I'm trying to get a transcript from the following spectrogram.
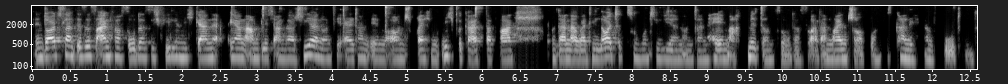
in Deutschland ist es einfach so, dass sich viele nicht gerne ehrenamtlich engagieren und die Eltern eben auch entsprechend nicht begeistert waren und dann aber die Leute zu motivieren und dann, hey, macht mit und so. Das war dann mein Job und das kann ich ganz gut. Und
